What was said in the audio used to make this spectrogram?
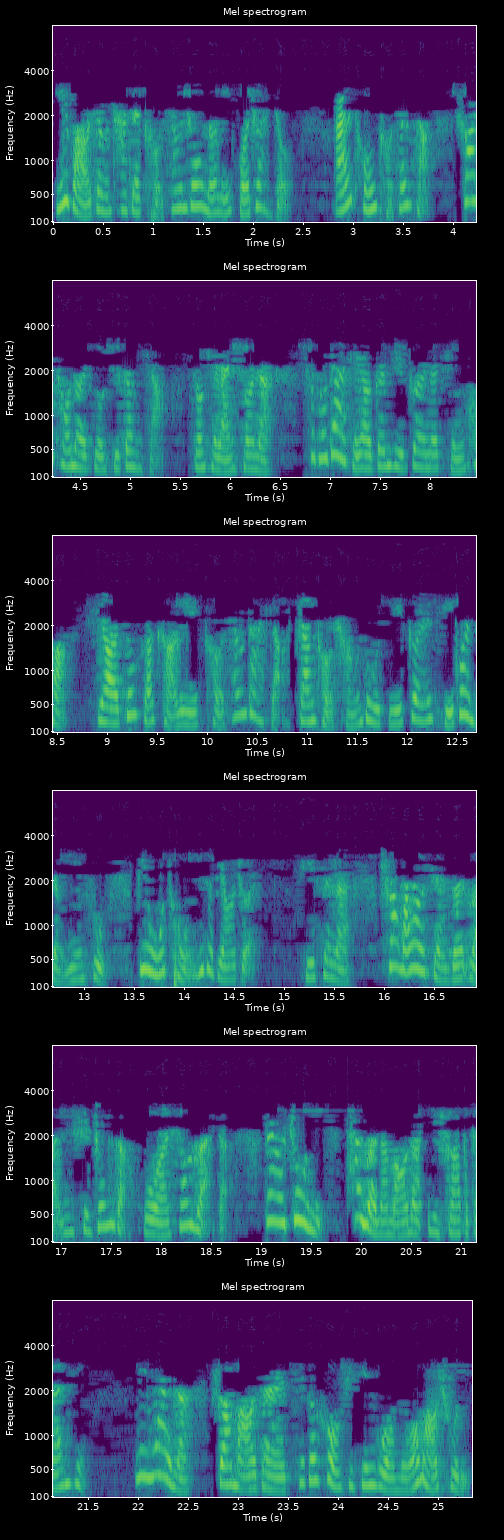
以保证它在口腔中能灵活转动。儿童口腔小，刷头呢就需更小。总体来说呢，刷头大小要根据个人的情况。需要综合考虑口腔大小、张口长度及个人习惯等因素，并无统一的标准。其次呢，刷毛要选择软硬适中的或稍软的，但要注意太软的毛呢易刷不干净。另外呢，刷毛在切割后需经过磨毛处理，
